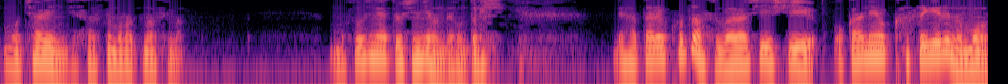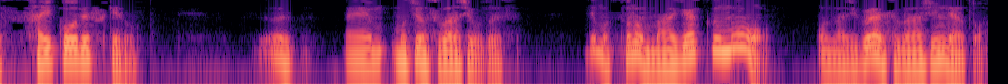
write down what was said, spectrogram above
もうチャレンジさせてもらってます、今。もうそうしないと死んじゃうんで、本当に。で、働くことは素晴らしいし、お金を稼げるのも最高ですけど、えー、もちろん素晴らしいことです。でもその真逆も同じぐらい素晴らしいんだよと。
